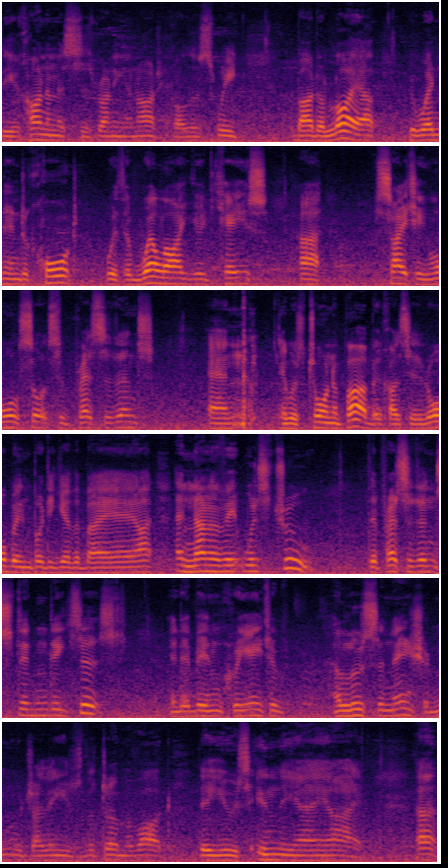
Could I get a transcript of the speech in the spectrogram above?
the Economist is running an article this week about a lawyer who went into court with a well-argued case, uh, citing all sorts of precedents, and it was torn apart because it had all been put together by AI, and none of it was true. The precedents didn't exist. It had been creative hallucination, which I think is the term of art they use in the AI. Uh,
